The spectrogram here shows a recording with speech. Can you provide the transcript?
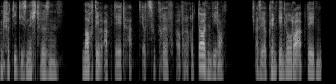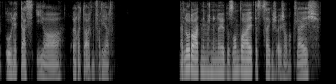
Und für die, die es nicht wissen, nach dem Update habt ihr Zugriff auf eure Daten wieder. Also ihr könnt den Loader updaten, ohne dass ihr eure Daten verliert. Der Loader hat nämlich eine neue Besonderheit, das zeige ich euch aber gleich.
